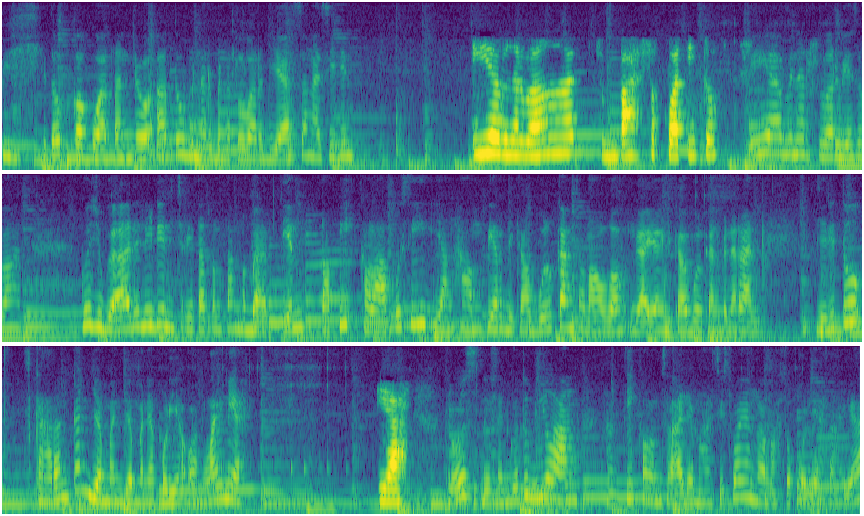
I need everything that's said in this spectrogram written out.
Wih, itu kekuatan doa tuh bener-bener luar biasa gak sih, Din? Iya bener banget, sumpah sekuat itu. Iya bener, luar biasa banget. Gue juga ada nih Din cerita tentang ngebatin, tapi kalau aku sih yang hampir dikabulkan sama Allah, nggak yang dikabulkan beneran. Jadi tuh sekarang kan zaman zamannya kuliah online ya. Iya, Terus dosen gue tuh bilang, nanti kalau misalnya ada mahasiswa yang nggak masuk kuliah saya,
